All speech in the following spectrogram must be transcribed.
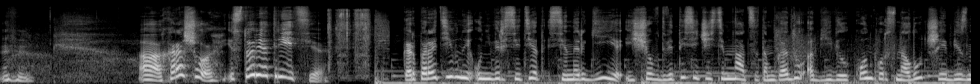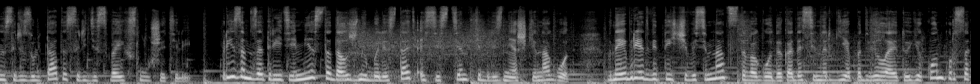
Угу. А, хорошо, история третья. Корпоративный университет «Синергия» еще в 2017 году объявил конкурс на лучшие бизнес-результаты среди своих слушателей. Призом за третье место должны были стать ассистентки-близняшки на год. В ноябре 2018 года, когда «Синергия» подвела итоги конкурса,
